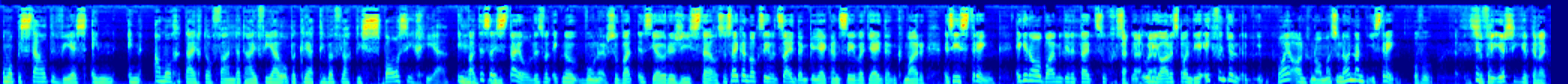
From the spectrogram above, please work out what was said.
om op 'n stel te wees en en almal getuig daarvan dat hy vir jou op 'n kreatiewe vlak die spasie gee. En wat is sy styl? Dis wat ek nou wonder. So wat is jou regie styl? So sy kan dalk sê wat sy dink en jy kan sê wat jy dink, maar is hy streng? Ek het nou al baie met julle tyd so oor die jare spandeer. Ek vind jou baie aangenaam, maar so nou en dan bietjie streng of hoe? So vir die eerste keer kan ek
